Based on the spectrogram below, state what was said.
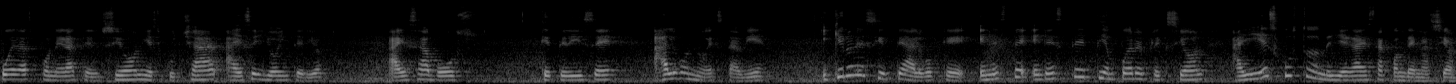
puedas poner atención y escuchar a ese yo interior, a esa voz que te dice algo no está bien. Y quiero decirte algo que en este, en este tiempo de reflexión, ahí es justo donde llega esa condenación.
